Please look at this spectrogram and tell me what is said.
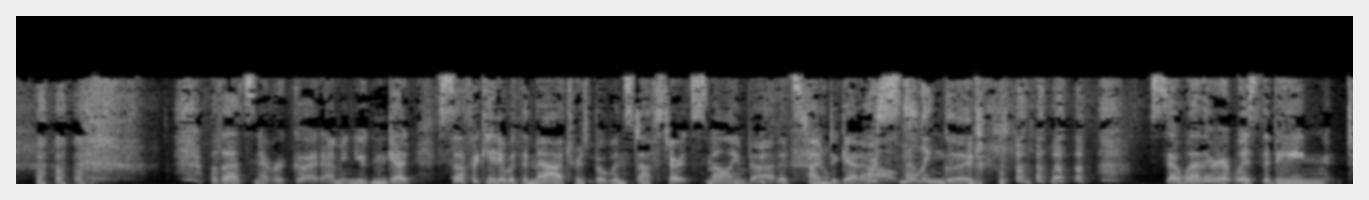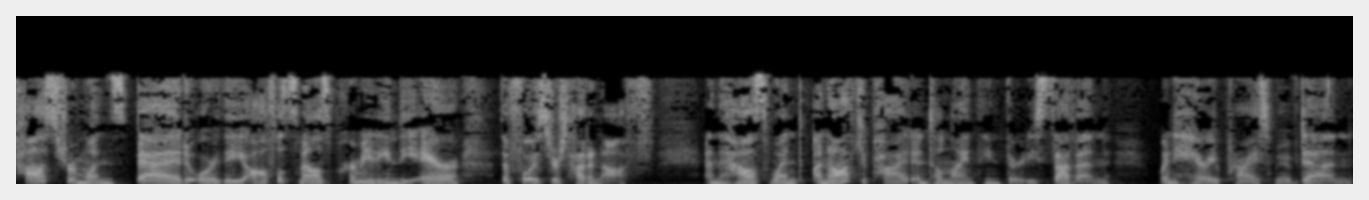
well, that's never good. I mean, you can get suffocated with the mattress, but when stuff starts smelling bad, it's time to get or out. smelling good. so whether it was the being tossed from one's bed or the awful smells permeating the air, the Foysters had enough and the house went unoccupied until 1937 when Harry Price moved in.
